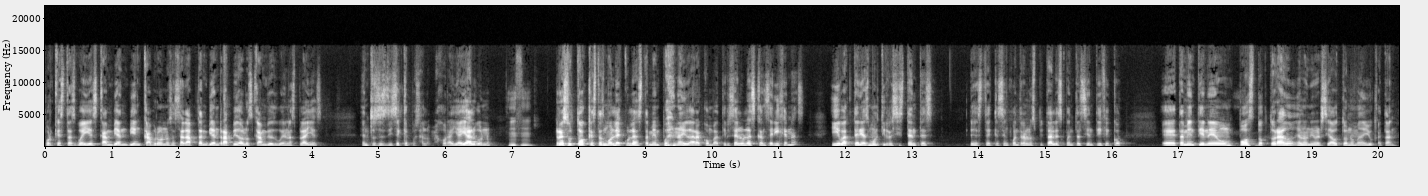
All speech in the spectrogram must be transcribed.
Porque estas güeyes cambian bien cabrón, o sea, se adaptan bien rápido a los cambios, güey, en las playas. Entonces dice que pues a lo mejor ahí hay algo, ¿no? Resultó que estas moléculas también pueden ayudar a combatir células cancerígenas y bacterias multiresistentes este, que se encuentran en hospitales, cuenta el científico. Eh, también tiene un postdoctorado en la Universidad Autónoma de Yucatán.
